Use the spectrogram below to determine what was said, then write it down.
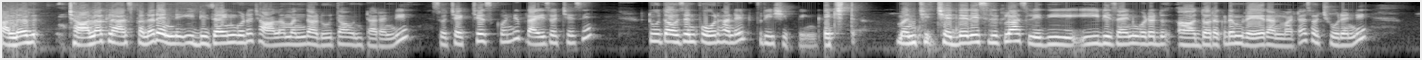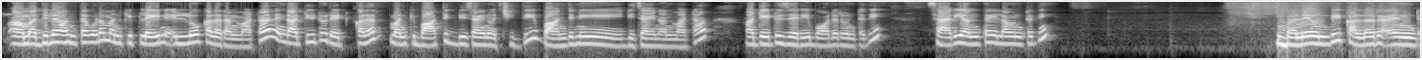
కలర్ చాలా క్లాస్ కలర్ అండ్ ఈ డిజైన్ కూడా చాలా మంది అడుగుతూ ఉంటారండి. సో చెక్ చేసుకోండి. ప్రైస్ వచ్చేసి two thousand four hundred free shipping next మంచి చెద్దరి సిల్క్లో అసలు ఇది ఈ డిజైన్ కూడా దొరకడం రేర్ అనమాట సో చూడండి. ఆ మధ్యలో అంతా కూడా మనకి ప్లెయిన్ ఎల్లో కలర్ అనమాట అండ్ అటు ఇటు రెడ్ కలర్ మనకి బాతిక్ డిజైన్ వచ్చింది బాందిని డిజైన్ అన్నమాట. అటు ఇటు జెరీ బార్డర్ ఉంటుంది. శారీ అంతా ఇలా ఉంటుంది. భలే ఉంది కలర్ అండ్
